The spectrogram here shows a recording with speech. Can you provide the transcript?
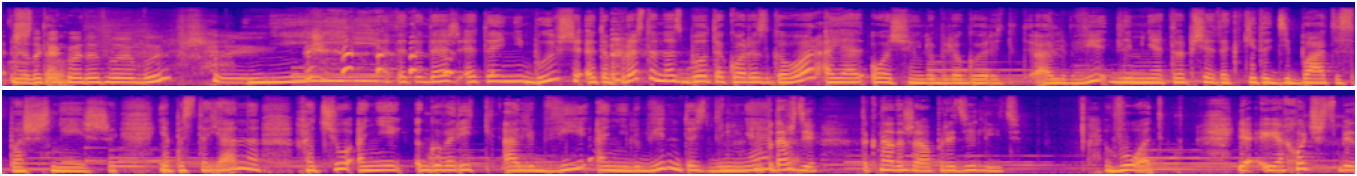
Это что- какой-то твой бывший? Нет, это даже это не бывший, это просто у нас был такой разговор, а я очень люблю говорить о любви. Для меня это вообще это какие-то дебаты сплошнейшие. Я постоянно хочу о ней говорить о любви, а не любви. Ну, то есть для меня... Ну, это- подожди, так надо же определить. Вот. Я, я хочешь тебе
